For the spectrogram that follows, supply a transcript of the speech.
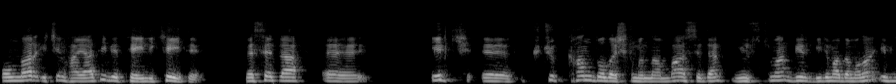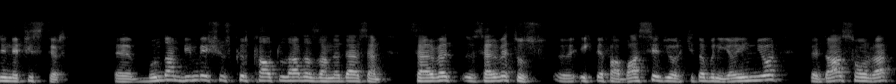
onlar için hayati bir tehlikeydi. Mesela e, ilk e, küçük kan dolaşımından bahseden Müslüman bir bilim adamı olan İbn Nefis'tir. E, bundan 1546'larda zannedersem Servet, Servetus e, ilk defa bahsediyor, kitabını yayınlıyor ve daha sonra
